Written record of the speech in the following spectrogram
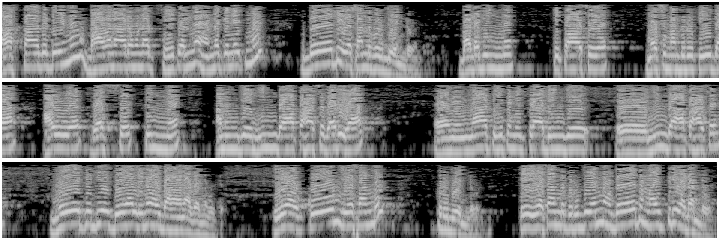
අවස්ථාවකදීම භාවනා අරමුණක් සිහි කරන හැම කෙනෙක්ම හොඳට ඉවසන්න පුරුදු වෙන්න ඕන. බඩගින්න, පිපාසය, නැසි මඳුරු පීඩා, අවුව, වැස්ස, පින්න, අනුන්ගේ නිന്ദා පහස දරියා, ඥාති හිත මිත්‍රාදීන්ගේ නිന്ദා පහස මේ විදිහේ දේවල් එනවා භාවනා කරනකොට. ඒවා ඔක්කොම ඉවසන්න පුරුදු වෙන්න ඕනේ. ඒ ඉවසන්න පුරුදු වෙන්න හොඳට මෛත්‍රිය වඩන්න ඕනේ.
